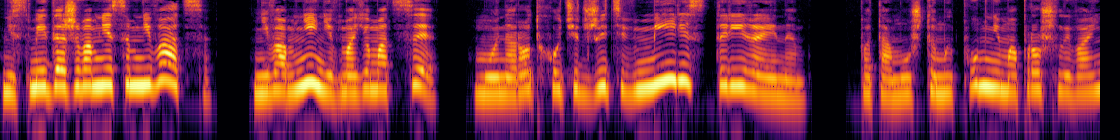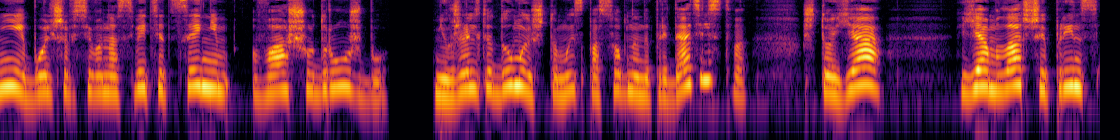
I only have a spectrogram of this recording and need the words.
«Не смей даже во мне сомневаться! Ни во мне, ни в моем отце! Мой народ хочет жить в мире с Трирейном, потому что мы помним о прошлой войне и больше всего на свете ценим вашу дружбу. Неужели ты думаешь, что мы способны на предательство? Что я, я, младший принц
